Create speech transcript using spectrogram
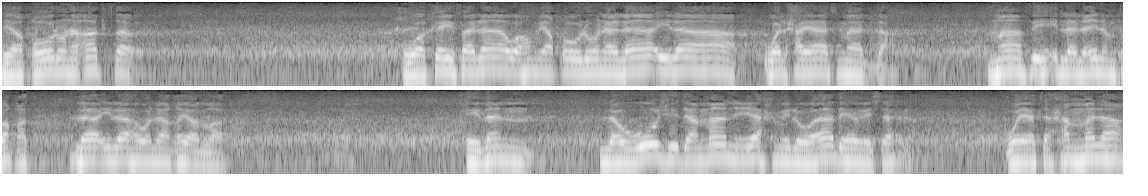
يقولون أكثر. وكيف لا وهم يقولون لا إله والحياة مادة. ما فيه إلا العلم فقط. لا إله ولا غير الله. إذا لو وجد من يحمل هذه الرسالة ويتحملها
